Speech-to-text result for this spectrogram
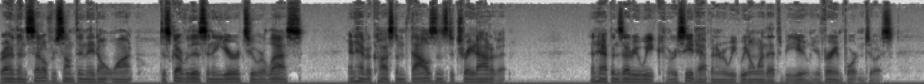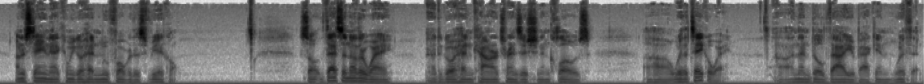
rather than settle for something they don't want, discover this in a year or two or less, and have it cost them thousands to trade out of it. That happens every week, or we see it happen every week. We don't want that to be you. You're very important to us. Understanding that, can we go ahead and move forward with this vehicle? So that's another way uh, to go ahead and counter transition and close uh, with a takeaway uh, and then build value back in with it.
